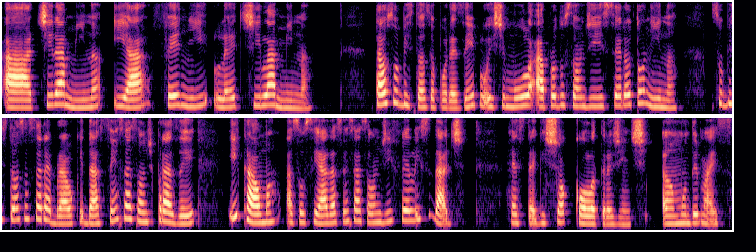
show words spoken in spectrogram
a tiramina e a feniletilamina. Tal substância, por exemplo, estimula a produção de serotonina, substância cerebral que dá sensação de prazer e calma associada à sensação de felicidade. Hashtag chocolatra, gente. Amo demais.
